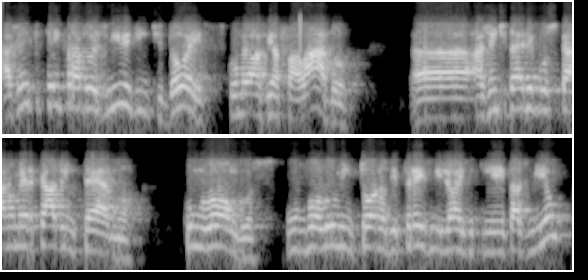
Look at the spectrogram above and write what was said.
A gente tem para 2022, como eu havia falado, uh, a gente deve buscar no mercado interno, com longos, um volume em torno de 3 milhões e 500 mil.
